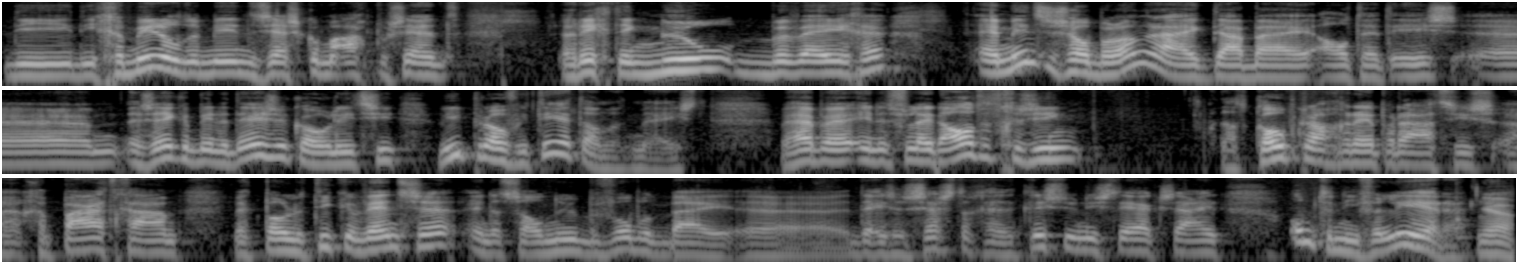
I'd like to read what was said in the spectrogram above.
die, die gemiddelde min 6,8% richting nul bewegen. En minstens zo belangrijk daarbij altijd is, en zeker binnen deze coalitie, wie profiteert dan het meest? We hebben in het verleden altijd gezien dat koopkrachtreparaties eh, gepaard gaan met politieke wensen. En dat zal nu bijvoorbeeld bij eh, D66 en de ChristenUnie sterk zijn om te nivelleren. Ja.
